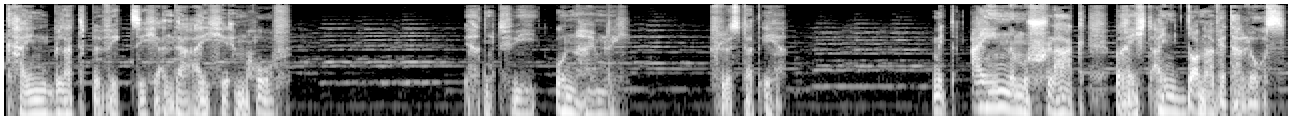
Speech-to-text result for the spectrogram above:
Kein Blatt bewegt sich an der Eiche im Hof. Irgendwie unheimlich, flüstert er. Mit einem Schlag bricht ein Donnerwetter los.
